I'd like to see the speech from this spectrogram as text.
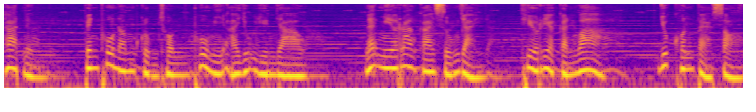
ชาติหนึ่งเป็นผู้นำกลุ่มชนผู้มีอายุยืนยาว และมีร่างกายสูงใหญ่ที่เรียกกันว่า ยุคคนแปดศอก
